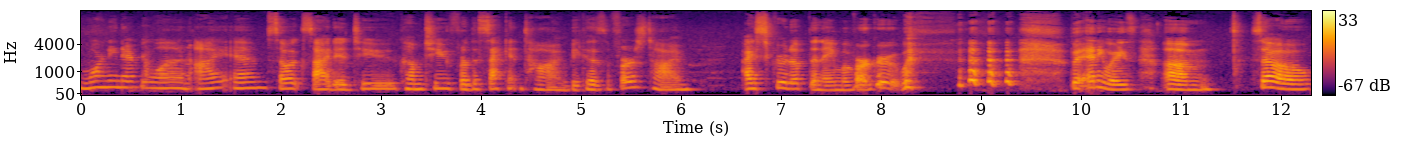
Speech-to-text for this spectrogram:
morning, everyone. I am so excited to come to you for the second time because the first time I screwed up the name of our group. but, anyways, um, so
